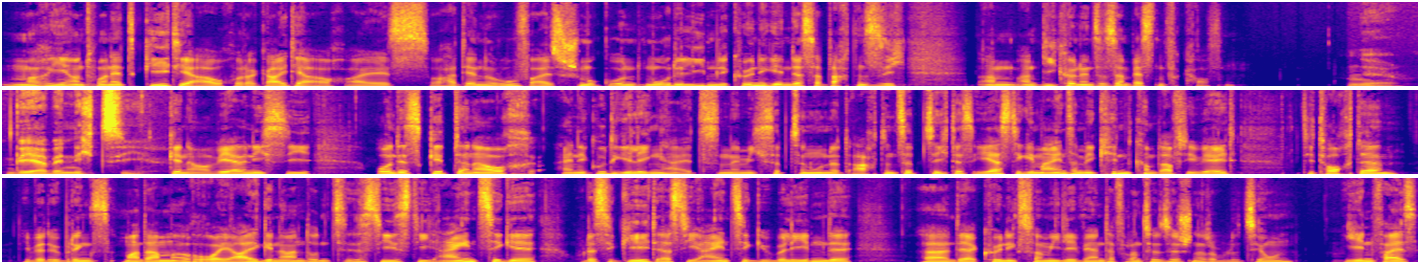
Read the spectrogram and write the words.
Marie Antoinette gilt ja auch oder galt ja auch als, hat ja einen Ruf als Schmuck- und modeliebende Königin. Deshalb dachten sie sich, an, an die können sie es am besten verkaufen. Ja, wer, wenn nicht sie? Genau, wer, wenn nicht sie. Und es gibt dann auch eine gute Gelegenheit, nämlich 1778, das erste gemeinsame Kind kommt auf die Welt. Die Tochter, die wird übrigens Madame Royale genannt und sie ist die einzige oder sie gilt als die einzige Überlebende äh, der Königsfamilie während der Französischen Revolution. Jedenfalls,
